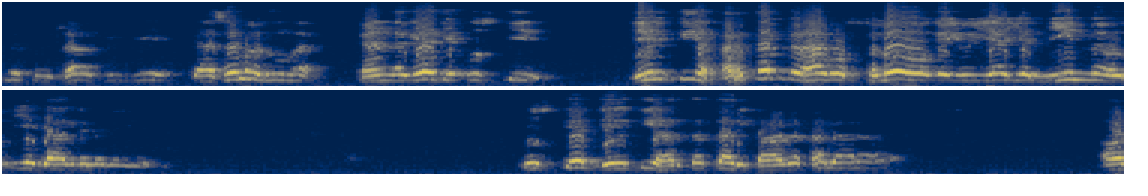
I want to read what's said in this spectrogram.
نے پوچھا کہ یہ کیسے معلوم ہے؟ کہنے لگے کہ اس کی دل کی حرکت جو ہے وہ سلو ہو گئی ہوئی ہے، یہ نیند میں ہوتی ہے، جاگنے میں نہیں۔ ہوتی اس کے دل کی حرکت کا ریکارڈ رکھا جا رہا ہے۔ اور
